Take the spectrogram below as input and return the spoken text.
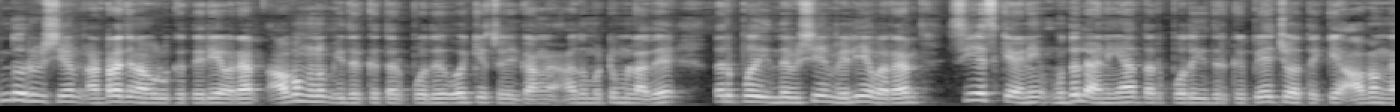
இந்த ஒரு விஷயம் நடராஜன் அவர்களுக்கு தெரிய வர அவங்களும் இதற்கு தற்போது ஓகே சொல்லியிருக்காங்க. அது மட்டும் இல்லாது தற்போது இந்த விஷயம் வெளியே வர சிஎஸ்கே அணி முதல் அணியாக தற்போது இதற்கு பேச்சுவார்த்தைக்கு அவங்க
